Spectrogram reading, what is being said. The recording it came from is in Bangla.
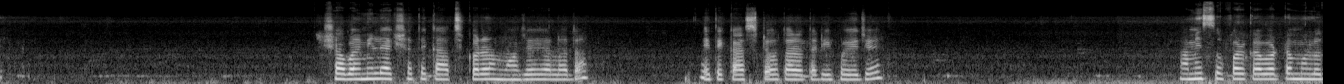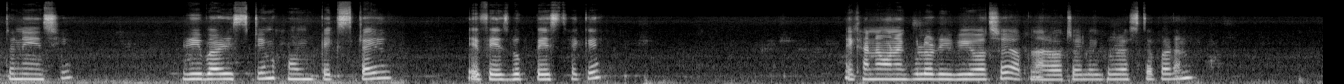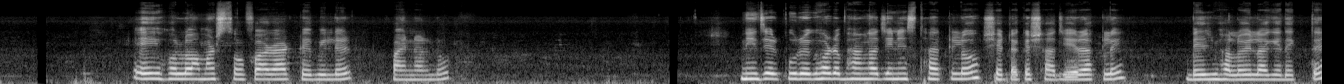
সবাই মিলে একসাথে কাজ করার মজাই আলাদা। এতে কাজটাও তাড়াতাড়ি হয়ে যায়। আমি সোফার কাভারটা মূলত নিয়েছি। রিভার স্টিম, হোম টেক্সটাইল, এই ফেসবুক পেজ থেকে। এখানে অনেকগুলো রিভিউ আছে আপনারা চাইলে ঘুরে আসতে পারেন। এই হলো আমার সোফার আর টেবিলের ফাইনাল লুক। নিজের কুড়ে ঘরে ভাঙা জিনিস থাকল, সেটাকে সাজিয়ে রাখলে বেশ ভালোই লাগে দেখতে।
